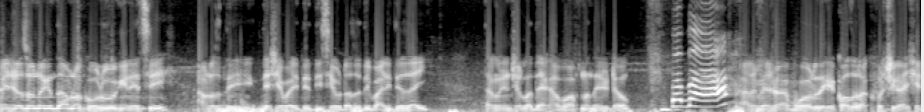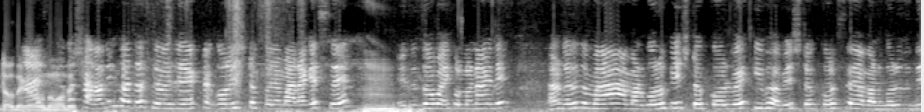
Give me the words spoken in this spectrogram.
মেজবার জন্য কিন্তু আমরা গরুও কিনেছি। আমরা যদি দেশে বাড়িতে দিছি ওটা যদি বাড়িতে যাই তখন ইনশাল্লাহ দেখাবো আপনাদের এটাও। আর মেজবা গরু দেখে কতটা খুশি হয় সেটাও দেখাবো তোমাদের। সারাদিন কাটাচ্ছে ওই যে একটা গরু স্টক করে মারা গেছে। এই যে জবাই করল না এদের আর কাছে মা আমার গরুকে স্টক করবে? কীভাবে স্টক করছে? আমার গরু যদি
